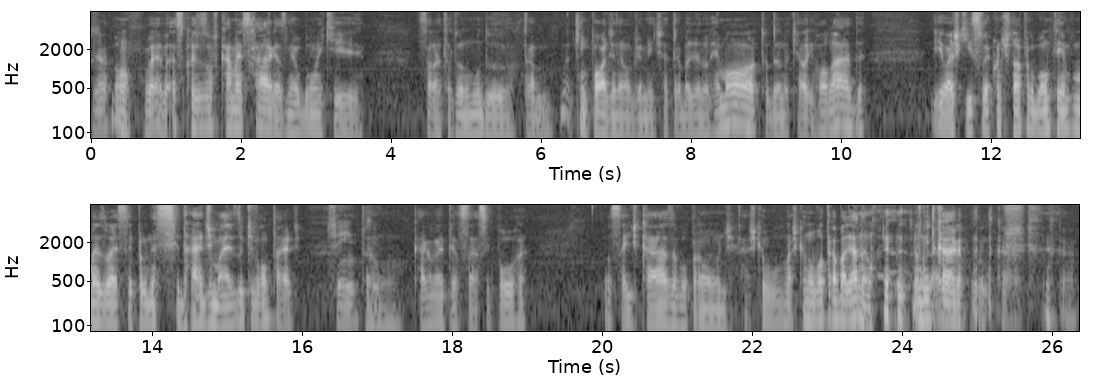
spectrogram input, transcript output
Né? Bom, vai- as coisas vão ficar mais raras, né? O bom é que, sei lá, tá todo mundo. tra- Quem pode, né? Obviamente, né? trabalhando remoto, dando aquela enrolada. E eu acho que isso vai continuar por um bom tempo, mas vai ser por necessidade mais do que vontade. Sim, Então, sim. o cara vai pensar assim, porra, vou sair de casa, vou pra onde? Acho que eu acho que eu não vou trabalhar não. é muito caro. Muito caro, muito caro.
